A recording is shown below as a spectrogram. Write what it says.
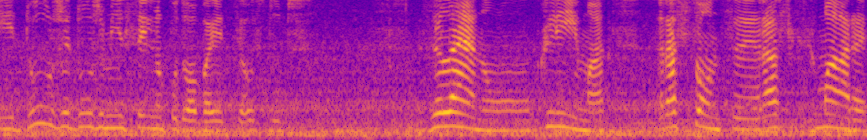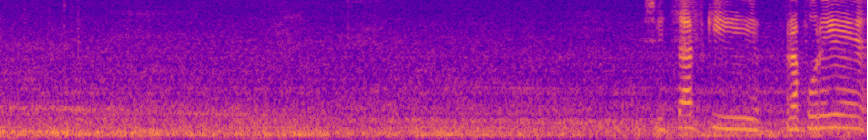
І дуже-дуже мені сильно подобається ось тут. Зелено, клімат, раз сонце, раз хмари. Швейцарські прапори,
